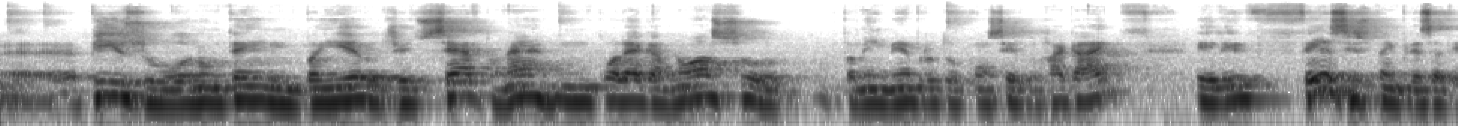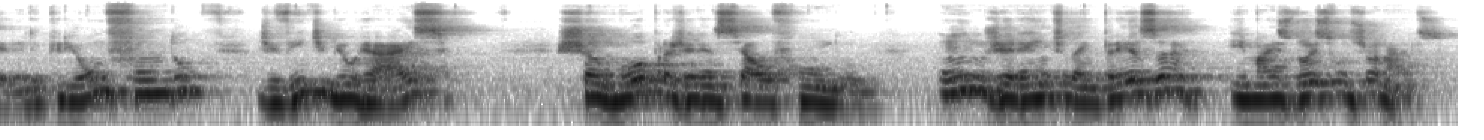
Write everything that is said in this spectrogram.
é, piso ou não tem banheiro do jeito certo, né? Um colega nosso, também membro do conselho do Hagai, ele fez isso na empresa dele. Ele criou um fundo de 20 mil reais, chamou para gerenciar o fundo um gerente da empresa e mais dois funcionários.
